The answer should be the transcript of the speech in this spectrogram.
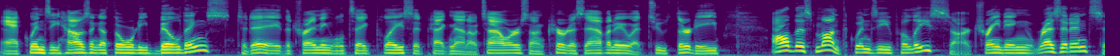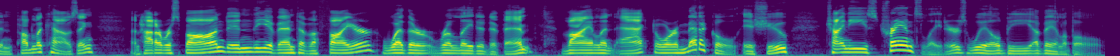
at Quincy Housing Authority buildings. Today, the training will take place at Pagnano Towers on Curtis Avenue at 2:30. All this month, Quincy police are training residents in public housing on how to respond in the event of a fire, weather related event, violent act, or medical issue. Chinese translators will be available.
